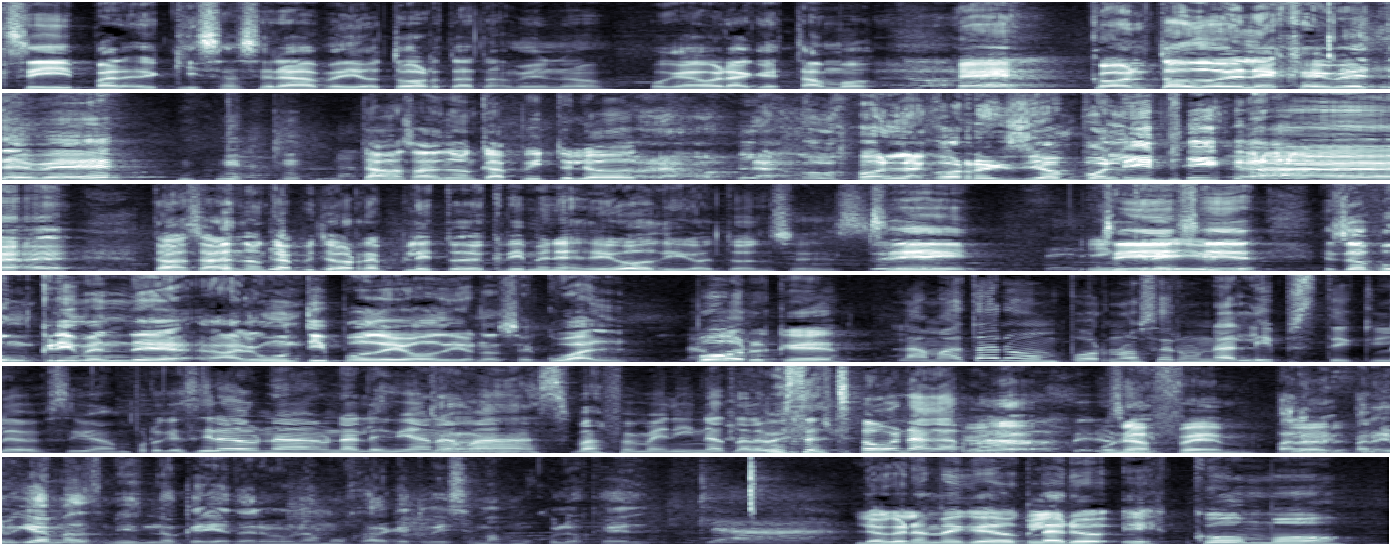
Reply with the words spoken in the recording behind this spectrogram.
Sí, pa- eh, quizás era medio torta también, ¿no? Porque ahora que estamos eh, con todo LGBTB. Estamos hablando de un capítulo. Con la, con la corrección política. Estamos hablando de un capítulo repleto de crímenes de odio, entonces. Sí. Sí, Increíble. sí. Eso fue un crimen de algún tipo de odio, no sé cuál. Porque La mataron por no ser una lipstick lesbian, porque si era una, una lesbiana más, más femenina, tal vez el chabón agarraba. pero- una fem, Para, claro. mí, para mí que Adam Smith no quería tener una mujer que tuviese más músculos que él. Claro. Lo que no me quedó claro es cómo.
